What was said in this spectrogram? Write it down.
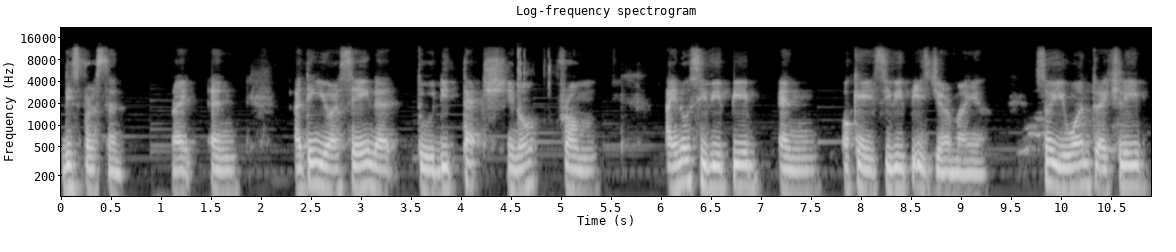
this person, right, and I think you are saying that to detach, you know, from I know CVP and okay, CVP is Jeremiah, so you want to actually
